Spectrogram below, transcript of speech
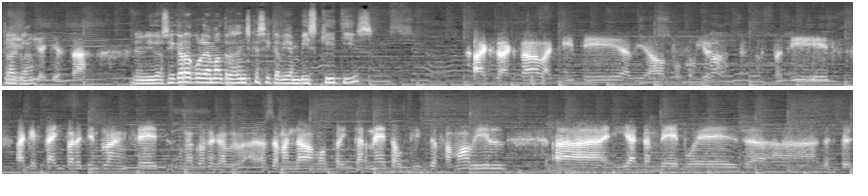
Clar, i, clar. i aquí està. déu Sí que recordem altres anys que sí que havíem vist kitties. Exacte, la Kitty, hi havia el Pocoyo, els petits. Aquest any, per exemple, hem fet una cosa que es demandava molt per internet, el clic de Famòbil. Uh, hi ha també, pues, uh, després,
